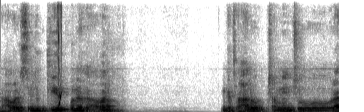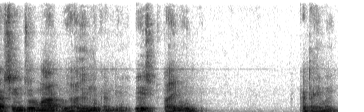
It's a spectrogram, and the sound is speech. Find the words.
కావలసింది తీర్పులే కావాలి. ఇంకా చాలు క్షమించు రక్షించు మార్పు. అది ఎందుకండి వేస్ట్ టైం అయిపోయింది. ఒక టైం అయిపోయింది.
